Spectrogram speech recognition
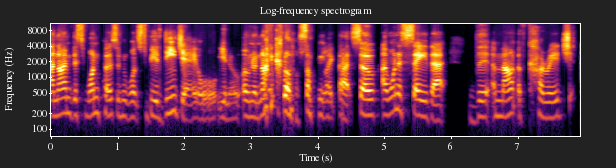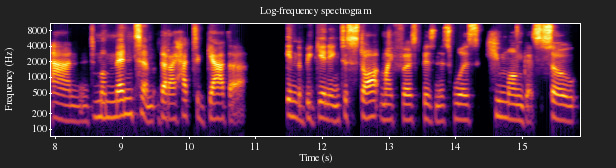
And I'm this one person who wants to be a DJ or, you know, own a nightclub or something like that. So I want to say that the amount of courage and momentum that I had to gather in the beginning to start my first business was humongous. So,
